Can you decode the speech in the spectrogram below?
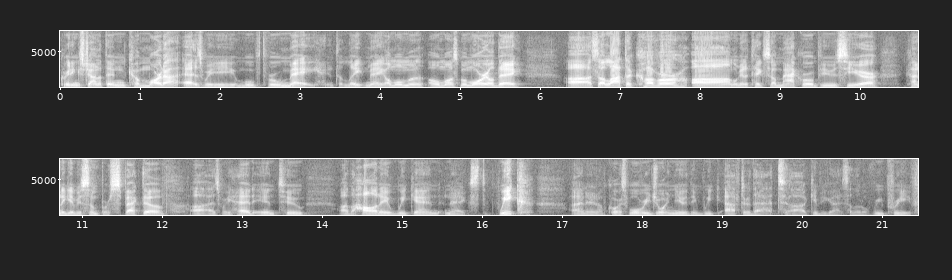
Greetings, Jonathan Camarda, as we move through May into late May, almost, Memorial Day. Uh, so a lot to cover. Uh, we're going to take some macro views here, kind of give you some perspective uh, as we head into uh, the holiday weekend next week. And then, of course, we'll rejoin you the week after that, uh, give you guys a little reprieve.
